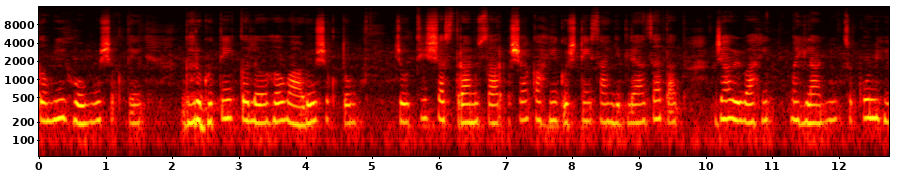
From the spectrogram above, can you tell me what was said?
कमी होऊ शकते. घरगुती कलह वाढू शकतो. ज्योतिषशास्त्रानुसार अशा काही गोष्टी सांगितल्या जातात ज्या विवाहित महिलांनी चुकूनही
